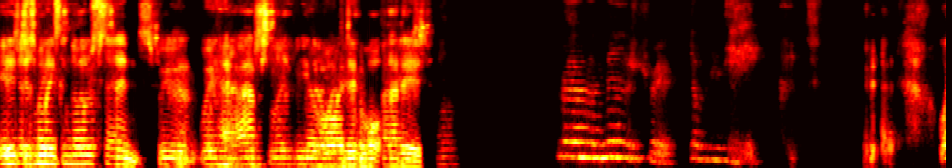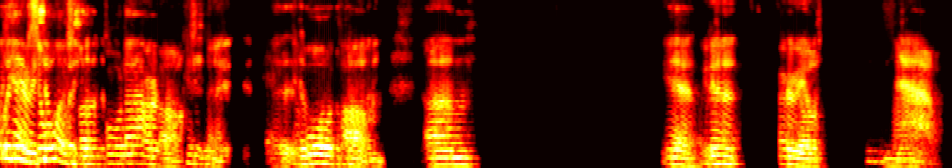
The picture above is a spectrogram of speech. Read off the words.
It just makes no sense. We we have absolutely no idea what that is. Roman military. well, yeah, it's almost like the Broad Arrow mark, isn't it? Uh, the War Department. Um, yeah, we're gonna very odd now.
